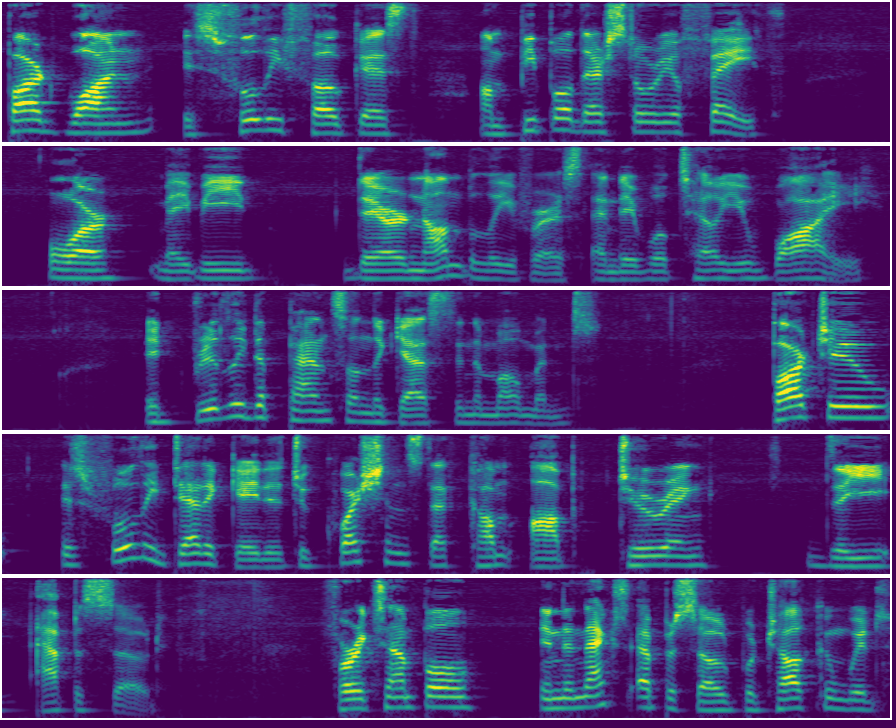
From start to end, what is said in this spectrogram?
Part 1 is fully focused on people their story of faith, or maybe they're non believers and they will tell you why. It really depends on the guest in the moment. Part 2 is fully dedicated to questions that come up during the episode. For example, in the next episode, we're talking with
